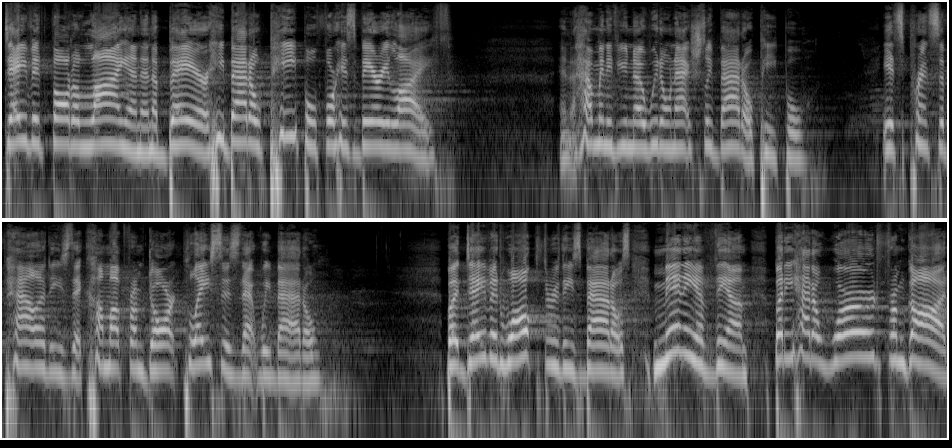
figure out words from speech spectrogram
David fought a lion and a bear. He battled people for his very life. And how many of you know we don't actually battle people? It's principalities that come up from dark places that we battle. But David walked through these battles, many of them, but he had a word from God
